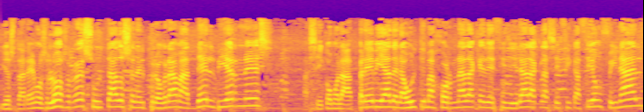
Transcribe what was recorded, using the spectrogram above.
y os daremos los resultados en el programa del viernes, así como la previa de la última jornada que decidirá la clasificación final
